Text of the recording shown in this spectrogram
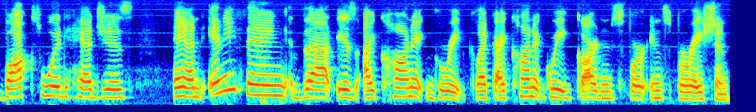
boxwood hedges, and anything that is iconic Greek, like iconic Greek gardens for inspiration.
